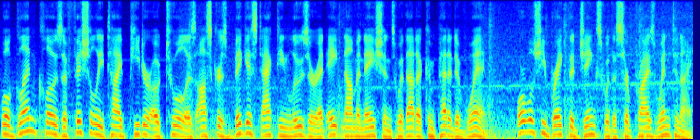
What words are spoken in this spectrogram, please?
Will Glenn Close officially tie Peter O'Toole as Oscar's biggest acting loser at eight nominations without a competitive win? Or will she break the jinx with a surprise win tonight?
